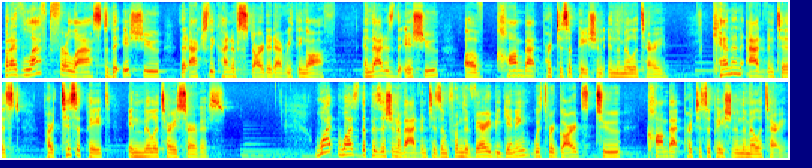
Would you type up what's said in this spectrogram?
but I've left for last the issue that actually kind of started everything off, and that is the issue of combat participation in the military. Can an Adventist participate in military service? What was the position of Adventism from the very beginning with regards to combat participation in the military?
